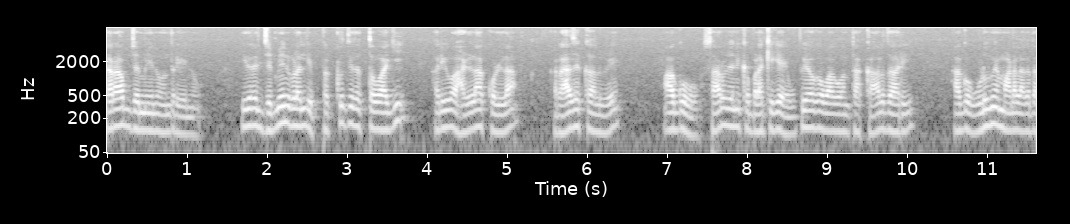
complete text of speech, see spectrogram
ಕರಾಬ್ ಜಮೀನು ಅಂದರೆ ಏನು? ಇದರ ಜಮೀನುಗಳಲ್ಲಿ ಪ್ರಕೃತಿದತ್ತವಾಗಿ ಹರಿಯುವ ಹಳ್ಳ, ಕೊಳ್ಳ, ರಾಜಕಾಲುವೆ ಹಾಗೂ ಸಾರ್ವಜನಿಕ ಬಳಕೆಗೆ ಉಪಯೋಗವಾಗುವಂಥ ಕಾಲುದಾರಿ ಹಾಗೂ ಉಳುಮೆ ಮಾಡಲಾಗದ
